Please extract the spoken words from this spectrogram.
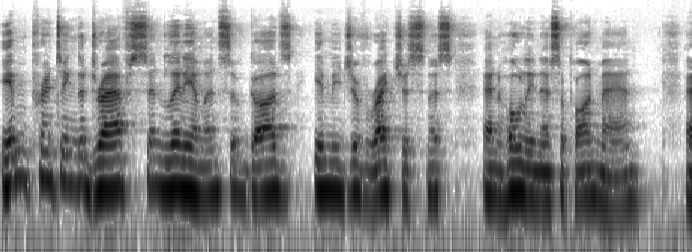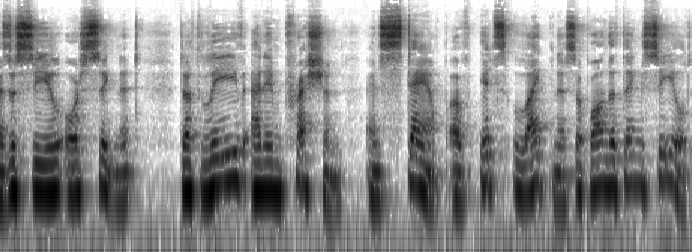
imprinting the drafts and lineaments of God's image of righteousness and holiness upon man, as a seal or signet, doth leave an impression and stamp of its likeness upon the thing sealed.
